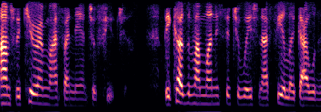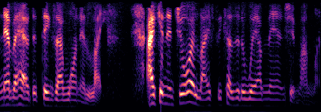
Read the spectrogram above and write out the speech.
I'm secure in my financial future. Because of my money situation, I feel like I will never have the things I want in life. I can enjoy life because of the way I'm managing my money.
